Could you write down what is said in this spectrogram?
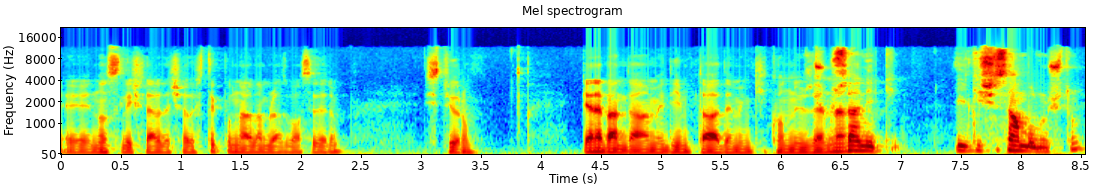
E, nasıl işlerde çalıştık? Bunlardan biraz bahsedelim istiyorum. Gene ben devam edeyim daha deminki konu üzerine. Sen ilk ilk işi sen bulmuştun.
